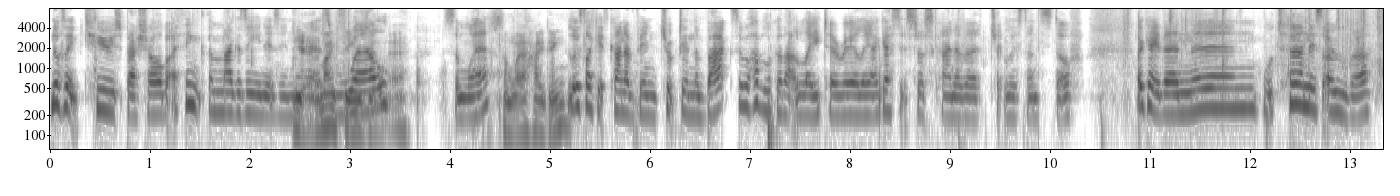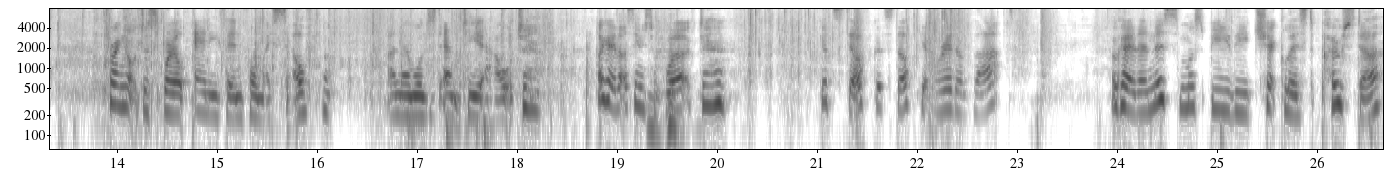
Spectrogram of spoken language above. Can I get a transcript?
Nothing too special, but I think the magazine is in there as well there, somewhere. somewhere hiding. Looks like it's kind of been chucked in the back, so we'll have a look at that later, really. I guess it's just kind of a checklist and stuff. Okay, then, then we'll turn this over. Try not to spoil anything for myself. And then we'll just empty it out. okay, that seems to have worked. good stuff, good stuff. Get rid of that. Okay, then this must be the checklist poster,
